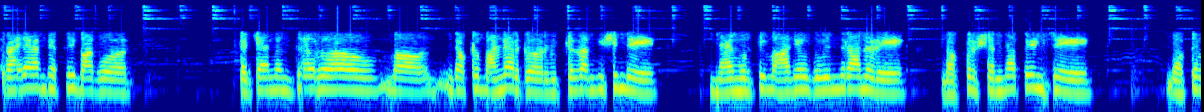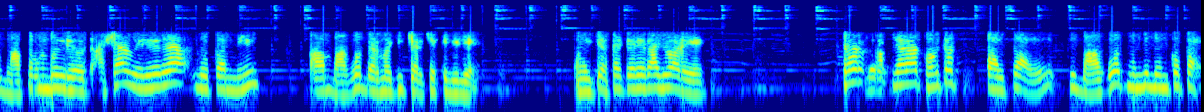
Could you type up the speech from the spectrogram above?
राजाराम शास्त्री भागवत त्याच्यानंतर डॉक्टर भांडारकर विठ्ठलरामजी शिंदे न्यायमूर्ती महादेव गोविंद रानडे डॉक्टर शंदा पेंडसे डॉक्टर भापम भैरत अशा वेगवेगळ्या लोकांनी भागवत धर्माची चर्चा केलेली आहे. आणि इतिहासाचार्य राजवाडे. तर आपल्याला थोडक्यात चालतं आहे की भागवत म्हणजे नेमकं काय?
